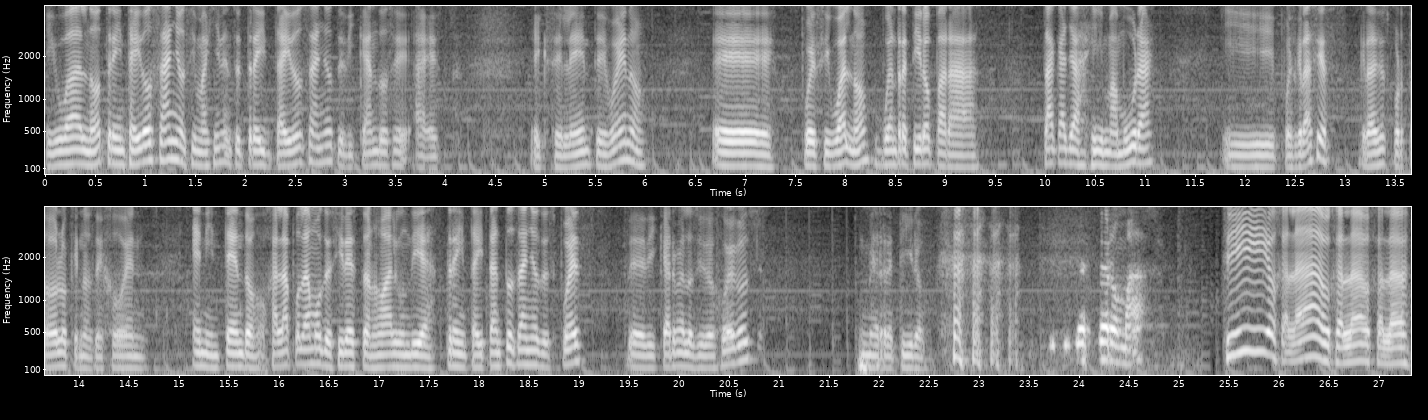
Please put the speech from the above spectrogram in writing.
igual, ¿no? 32 años, imagínense, 32 años dedicándose a esto. Excelente, bueno. Eh, pues igual, ¿no? Buen retiro para Takaya Mamura Y pues gracias, gracias por todo lo que nos dejó en, en Nintendo. Ojalá podamos decir esto, ¿no? Algún día, treinta y tantos años después de dedicarme a los videojuegos, me retiro. Yo espero más. Sí, ojalá, ojalá, ojalá.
